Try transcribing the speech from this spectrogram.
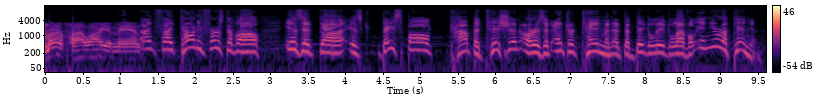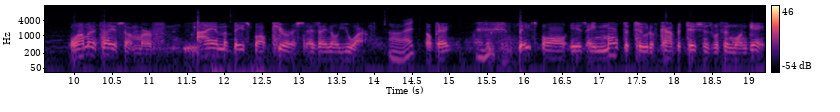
Murph, how are you, man? I'm fine. Tony, first of all, is it uh, is baseball competition or is it entertainment at the big league level, in your opinion? Well, I'm going to tell you something, Murph. I am a baseball purist, as I know you are. All right. Okay? Mm-hmm. Baseball is a multitude of competitions within one game.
